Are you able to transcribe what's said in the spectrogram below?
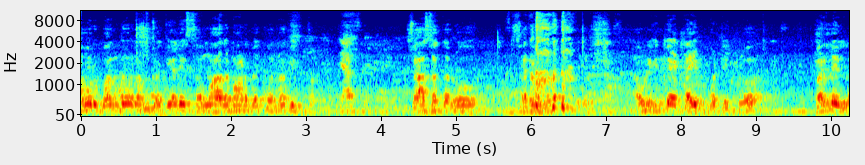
ಅವರು ಬಂದು ನಮ್ಮ ಜೊತೆಯಲ್ಲಿ ಸಂವಾದ ಮಾಡಬೇಕು ಅನ್ನೋದಿತ್ತು. ಶಾಸಕರು ಅವರು ಹಿಂದೆ ಟೈಮ್ ಕೊಟ್ಟಿದ್ರು ಬರಲಿಲ್ಲ.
